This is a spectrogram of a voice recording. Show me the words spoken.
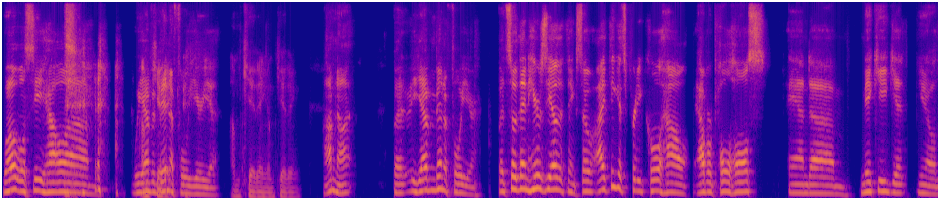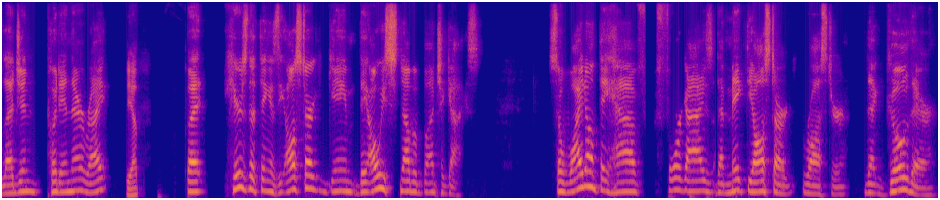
Well, we'll see how. Um, we haven't been a full year yet. I'm kidding. I'm kidding. I'm not, but you haven't been a full year. But so then here's the other thing. So I think it's pretty cool how Albert Pujols and um, Miggy get you know a legend put in there, right? Yep. But here's the thing: is the All Star game they always snub a bunch of guys. So why don't they have four guys that make the All Star roster that go there,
